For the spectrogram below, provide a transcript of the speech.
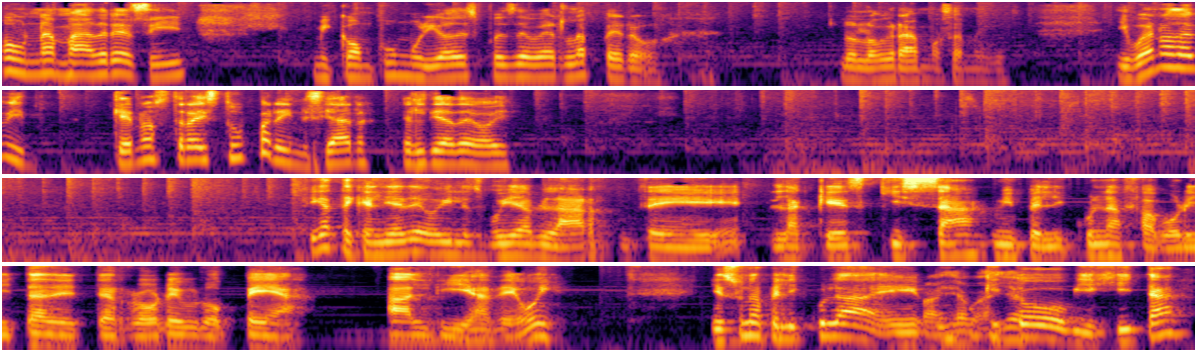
o una madre así, mi compu murió después de verla, pero lo logramos, amigos. Y bueno, David, ¿qué nos traes tú para iniciar el día de hoy? Fíjate que el día de hoy les voy a hablar de la que es quizá mi película favorita de terror europea al día de hoy. Y es una película eh, un poquito viejita,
